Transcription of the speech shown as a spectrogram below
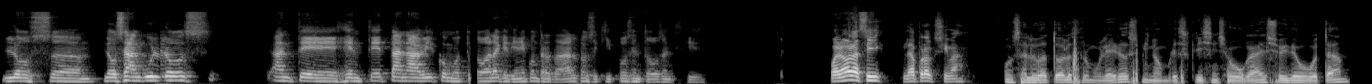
los, ah, los ángulos ante gente tan hábil como toda la que tiene contratada los equipos en todo sentido. Bueno, ahora sí, la próxima. Un saludo a todos los formuleros, mi nombre es Cristian Chabugal, soy de Bogotá.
